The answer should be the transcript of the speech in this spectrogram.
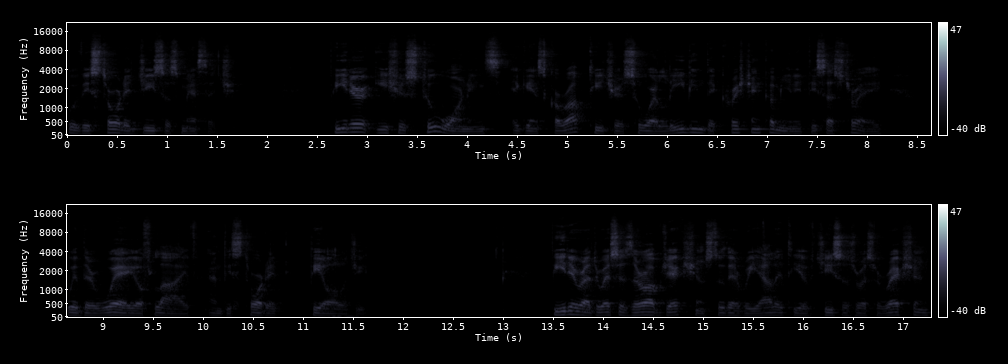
who distorted Jesus' message. Peter issues two warnings against corrupt teachers who are leading the Christian communities astray with their way of life and distorted theology. Peter addresses their objections to the reality of Jesus' resurrection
